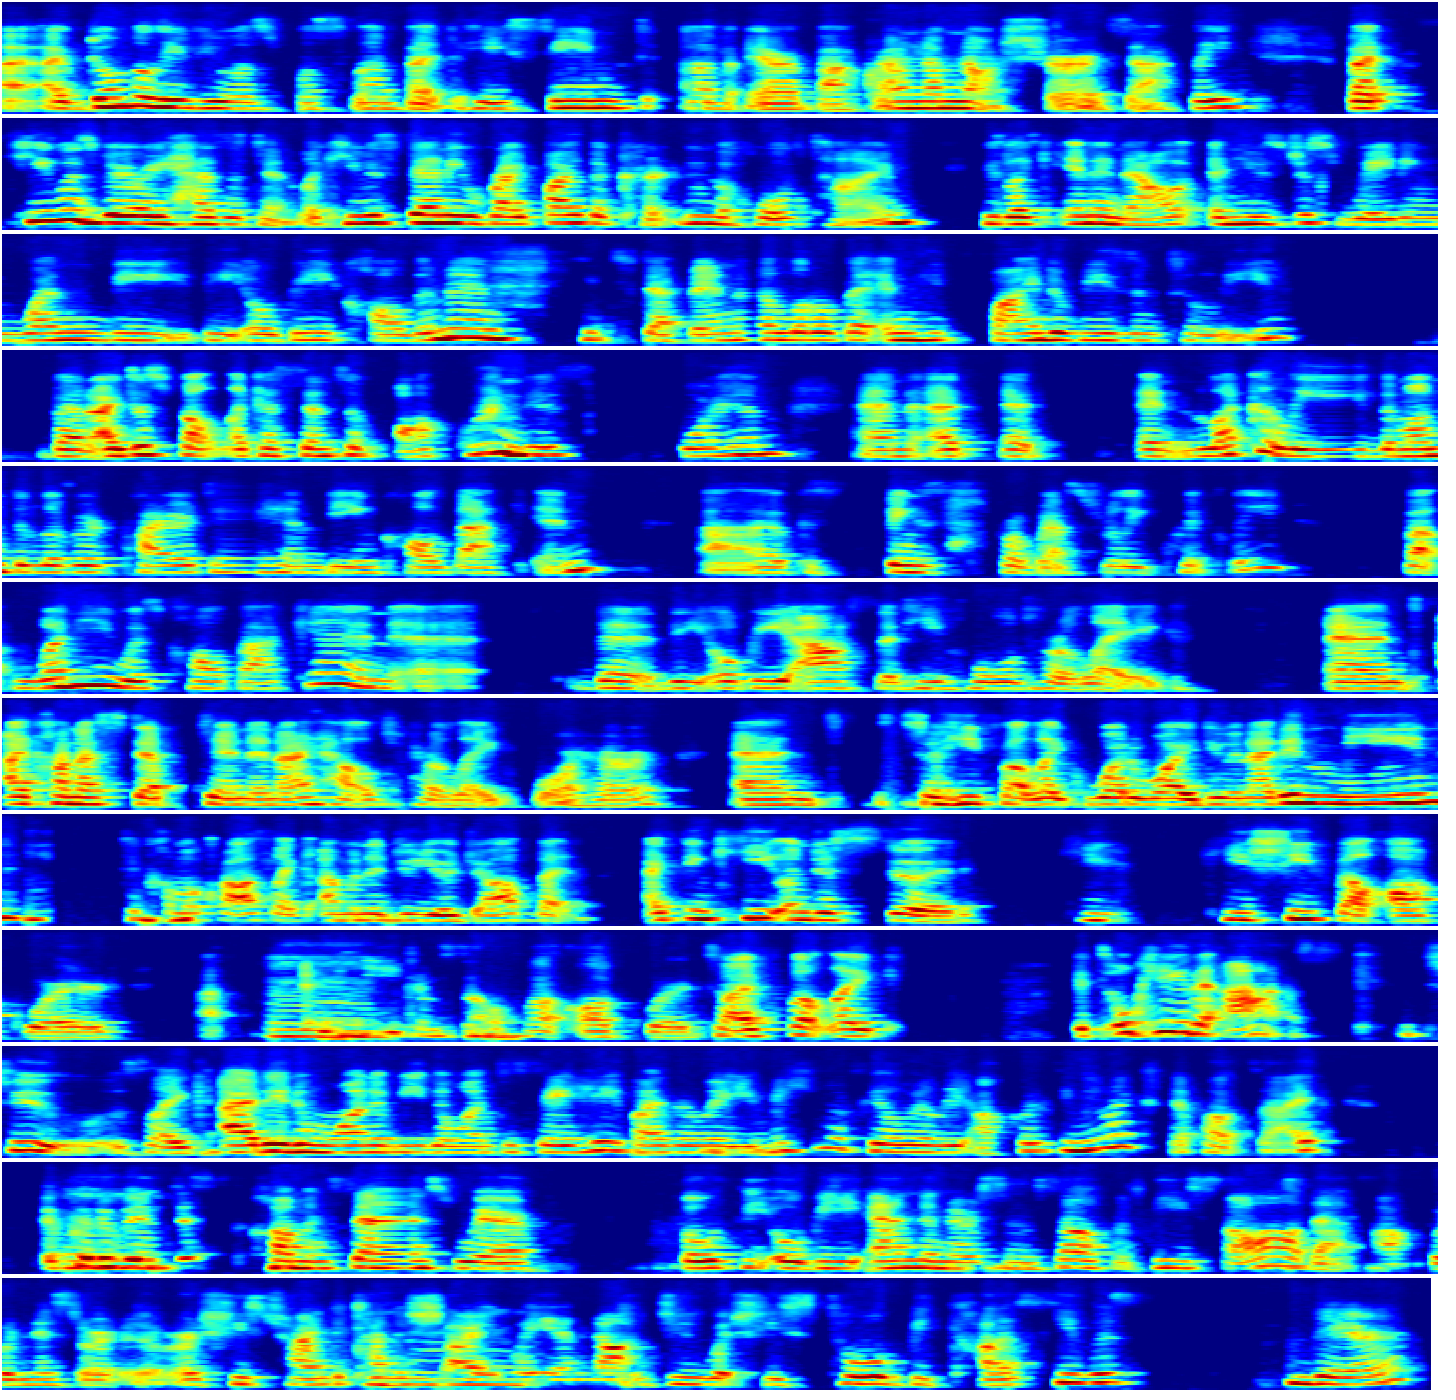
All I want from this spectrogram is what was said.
I, I don't believe he was Muslim, but he seemed of Arab background. I'm not sure exactly, but he was very hesitant. Like he was standing right by the curtain the whole time. He's like in and out, and he was just waiting. When the the OB called him in, he'd step in a little bit and he'd find a reason to leave. But I just felt like a sense of awkwardness for him. And at, at and luckily the mom delivered prior to him being called back in because things progressed really quickly. But when he was called back in, uh, the the OB asked that he hold her leg, and I kind of stepped in and I held her leg for her. And so he felt like, what do I do? And I didn't mean to come across like I'm gonna do your job, but I think he understood. He he she felt awkward and Mm, he himself felt awkward. So I felt like it's okay to ask too. It's like I didn't want to be the one to say, hey, by the way, you're making me feel really awkward. Can you like step outside? It could have been just common sense where both the OB and the nurse himself, if he saw that awkwardness or or she's trying to kind of shy Mhm. away and not do what she's told because he was there,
